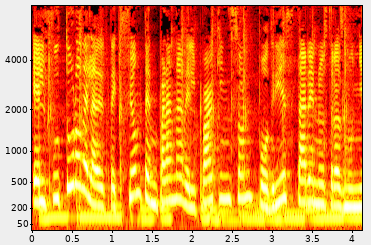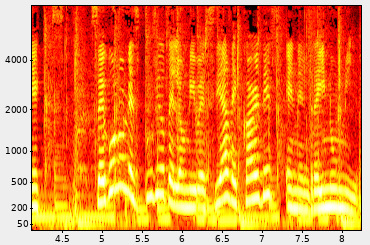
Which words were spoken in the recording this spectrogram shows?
El futuro de la detección temprana del Parkinson podría estar en nuestras muñecas según un estudio de la Universidad de Cardiff en el Reino Unido.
